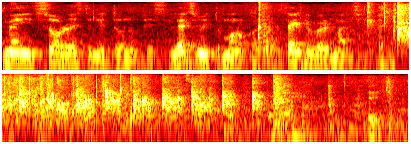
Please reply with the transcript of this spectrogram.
May his soul rest in eternal peace. Let's meet tomorrow. Thank you very much. Thank you.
